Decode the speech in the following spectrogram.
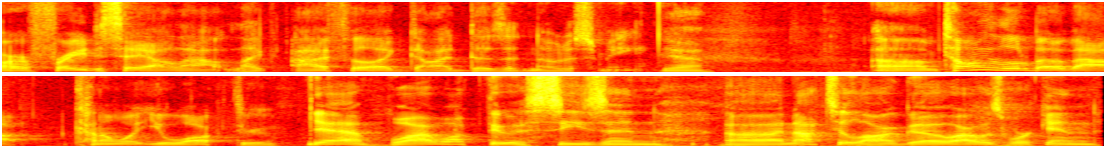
are afraid to say out loud. Like I feel like God doesn't notice me. Yeah. Um, tell me a little bit about kind of what you walked through. Yeah. Well, I walked through a season uh, not too long ago. I was working,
